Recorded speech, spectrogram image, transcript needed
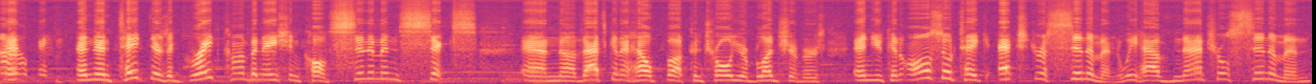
And, okay. and then take, there's a great combination called Cinnamon 6 and uh, that's going to help uh, control your blood sugars. And you can also take extra cinnamon. We have natural cinnamon,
